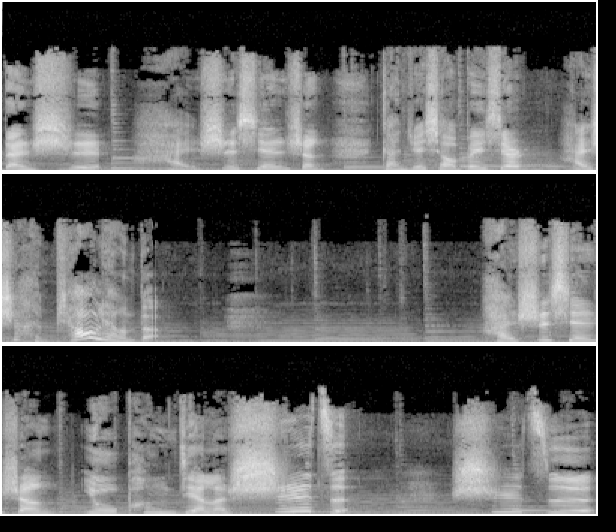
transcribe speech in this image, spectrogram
但是海狮先生感觉小背心儿还是很漂亮的。海狮先生又碰见了狮子，狮子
